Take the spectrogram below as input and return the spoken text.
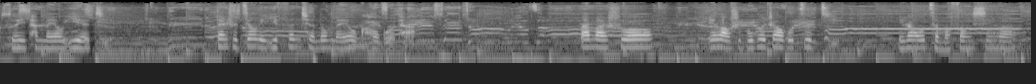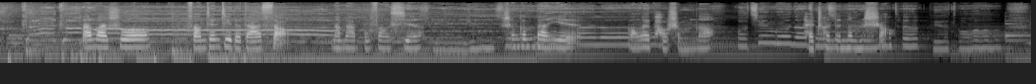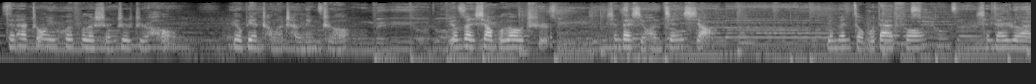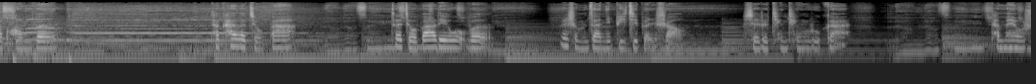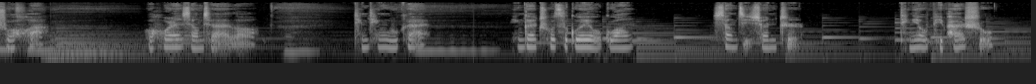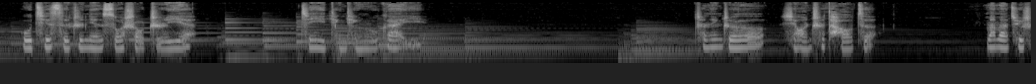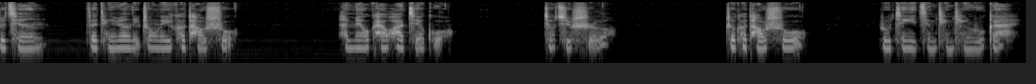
所以他没有业绩。但是经理一分钱都没有扣过他。妈妈说：“你老是不会照顾自己，你让我怎么放心啊？”妈妈说：“房间记得打扫。”妈妈不放心。深更半夜往外跑什么呢？还穿的那么少。在他终于恢复了神智之后，又变成了陈林哲。原本笑不露齿，现在喜欢奸笑。原本走不带风，现在热爱狂奔。他开了酒吧，在酒吧里，我问：“为什么在你笔记本上写着‘亭亭如盖’？”他没有说话。我忽然想起来了，“亭亭如盖”应该出自归有光，《项脊轩志》。庭有枇杷树。吾妻死之年所守职也，今已亭亭如盖矣。陈林哲喜欢吃桃子。妈妈去世前，在庭院里种了一棵桃树，还没有开花结果，就去世了。这棵桃树，如今已经亭亭如盖。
